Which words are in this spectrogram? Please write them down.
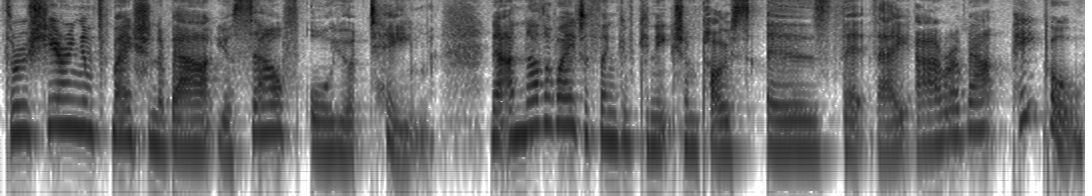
through sharing information about yourself or your team. Now, another way to think of connection posts is that they are about people.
